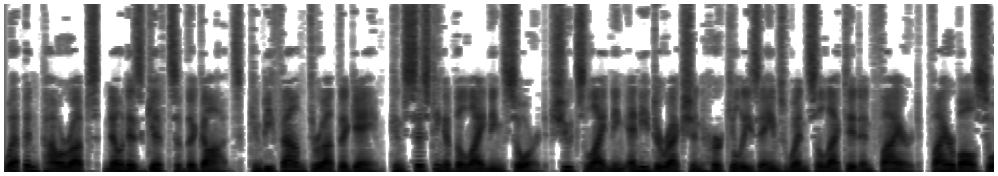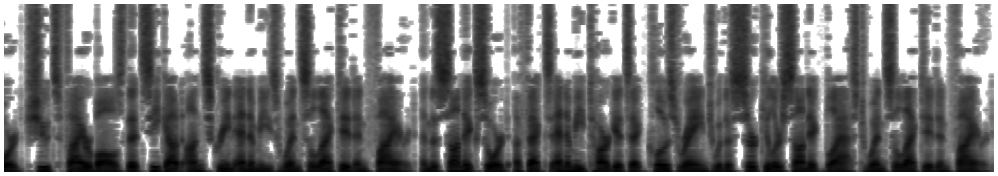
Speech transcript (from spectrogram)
Weapon power-ups, known as Gifts of the Gods, can be found throughout the game, consisting of the Lightning Sword shoots lightning any direction Hercules aims when selected and fired, Fireball Sword shoots fireballs that seek out on-screen enemies when selected and fired, and the Sonic Sword affects enemy targets at close range with a circular sonic blast when selected and fired.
